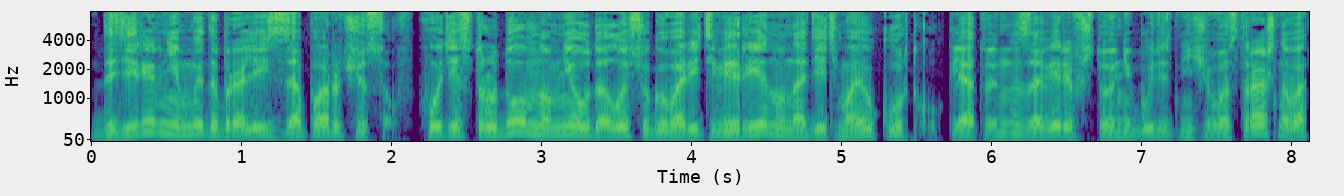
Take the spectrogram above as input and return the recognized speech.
До деревни мы добрались за пару часов. Хоть и с трудом, но мне удалось уговорить Верену надеть мою куртку, клятвенно заверив, что не будет ничего страшного,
